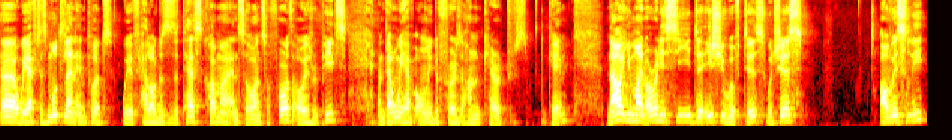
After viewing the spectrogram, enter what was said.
uh, we have this multi-line input with hello, this is a test, comma, and so on and so forth, always repeats. And then we have only the first 100 characters, okay? Now you might already see the issue with this, which is obviously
